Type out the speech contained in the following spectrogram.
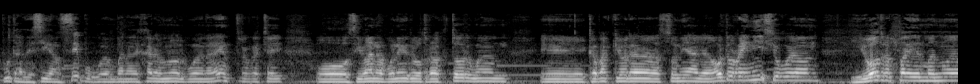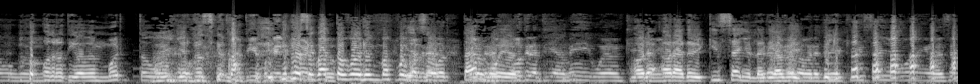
puta, decídanse, pues, weón, van a dejar a un nuevo weón adentro, ¿cachai? O si van a poner otro actor, weón, eh, capaz que ahora Sony haga otro reinicio, weón, y otro Spider-Man nuevo, weón. Otro tío Ben muerto, weón. Ah, yo no sé, cuánto- yo no cuántos weones más voy a soportar, otra, weón. Otra tía May, weón, que... Ahora, ahora tengo 15 años la tía May. Ahora tiene 15 años, weón, y va a ser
